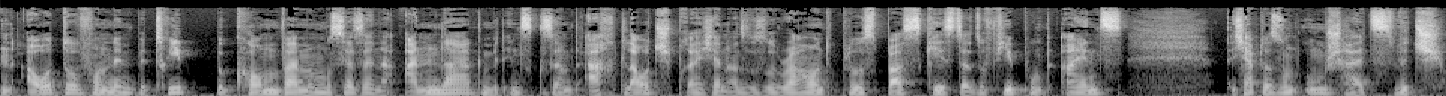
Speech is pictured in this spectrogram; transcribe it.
ein Auto von dem Betrieb bekommen, weil man muss ja seine Anlage mit insgesamt acht Lautsprechern, also so Round plus Basskiste, also 4.1, ich habe da so einen Umschalt-Switch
